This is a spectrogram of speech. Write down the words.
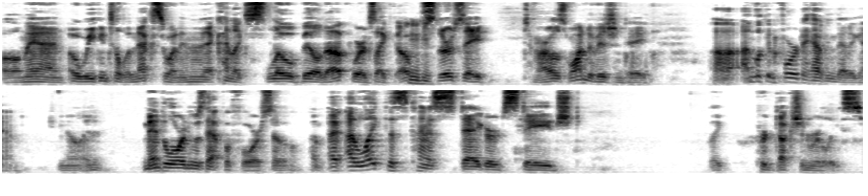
oh man, a week until the next one, and then that kind of like slow build up where it's like, oh, it's Thursday, tomorrow's WandaVision day. Uh, I'm looking forward to having that again. You know, and Mandalorian was that before, so I, I, I like this kind of staggered, staged, like production release.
